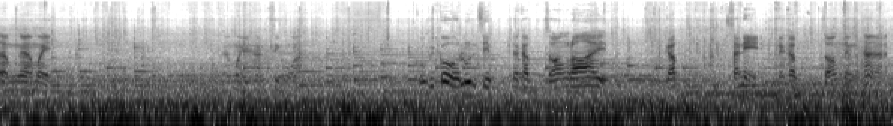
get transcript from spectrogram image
ตามงาใหม่งาใหม่หักสิหัวคูปิโก้รุ่น 10 นะครับ 200 กับสเน่ห์นะครับ 215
